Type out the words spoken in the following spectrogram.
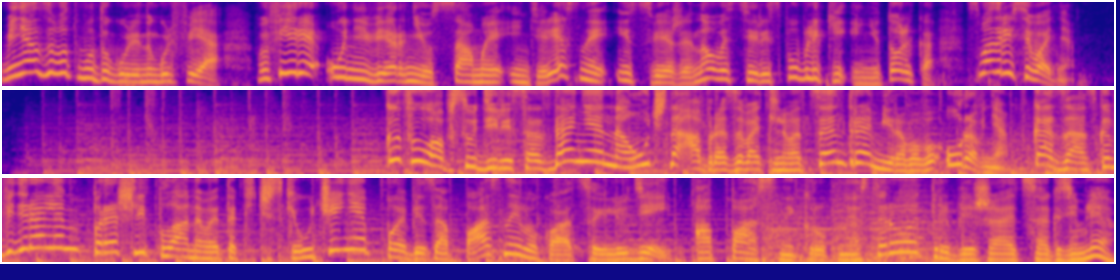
Меня зовут Мутугулина Гульфия. В эфире «Универ News». Самые интересные и свежие новости республики и не только. Смотри сегодня. КФУ обсудили создание научно-образовательного центра мирового уровня. В Казанском федеральном прошли плановые тактические учения по безопасной эвакуации людей. Опасный крупный астероид приближается к Земле.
